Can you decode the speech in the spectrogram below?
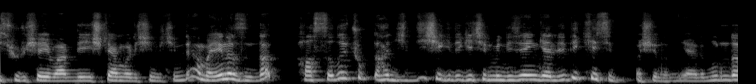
bir sürü şey var, değişken var işin içinde ama en azından hastalığı çok daha ciddi şekilde geçirmenizi engellediği kesin aşının. Yani bunda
